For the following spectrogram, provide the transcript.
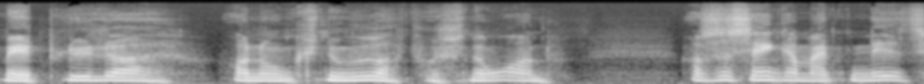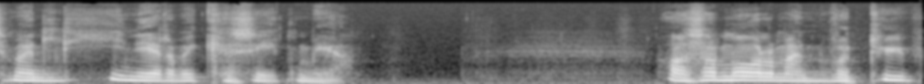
med et blylod og nogle knuder på snoren. Og så sænker man den ned, til man lige netop ikke kan se den mere. Og så måler man, hvor dyb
